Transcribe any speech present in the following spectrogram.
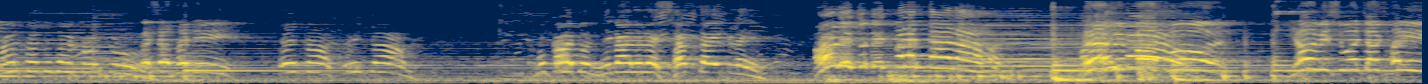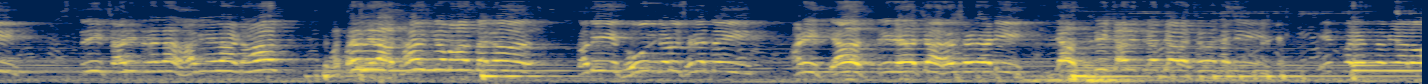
करतो तुझं कशासाठी? एका स्त्रीच्या मुखातून निघालेले शब्द ऐकले. आणि तुम्ही इथपर्यंत आला. बिंबासूर या विश्वाच्या ठाई स्त्री चारित्र्याला लागलेला डाग पसरलेला अथांग महासागर कधी धुवून काढू शकत नाही. आणि त्या स्त्री देहाच्या रक्षणासाठी त्या स्त्री चारित्र्याच्या रक्षणासाठी इथपर्यंत मी आलो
